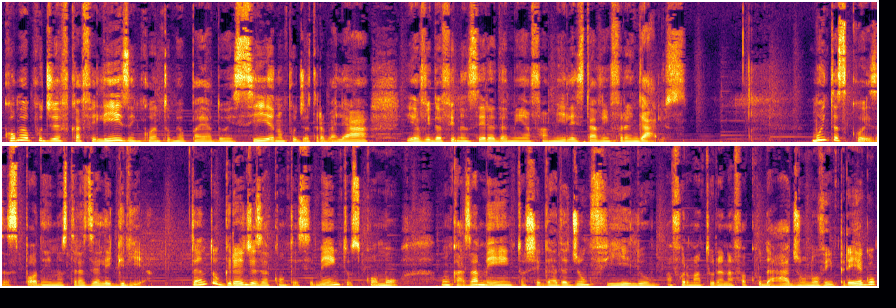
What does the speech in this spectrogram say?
Como eu podia ficar feliz enquanto meu pai adoecia, não podia trabalhar e a vida financeira da minha família estava em frangalhos? Muitas coisas podem nos trazer alegria, tanto grandes acontecimentos como um casamento, a chegada de um filho, a formatura na faculdade, um novo emprego,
